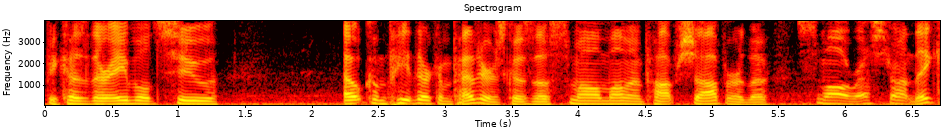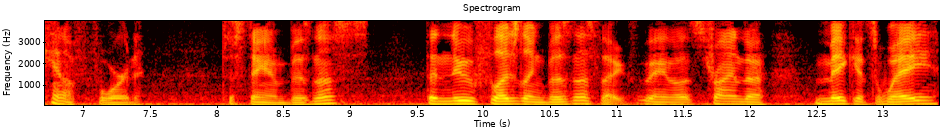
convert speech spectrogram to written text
because they're able to outcompete their competitors because those small mom and pop shop or the small restaurant they can't afford to stay in business. The new fledgling business that you know that's trying to make its way,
